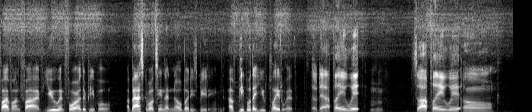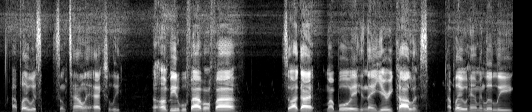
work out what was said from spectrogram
five on five, you and four other people, a basketball team that nobody's beating, of people that you've played with. Of that I played with. Mm-hmm. So I played with um, I played with some talent actually, an unbeatable five on five. So I got my boy, his name Yuri Collins. I played with him in little league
